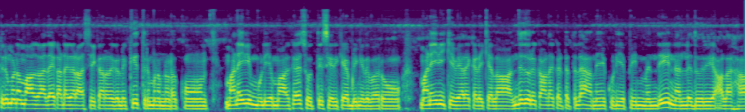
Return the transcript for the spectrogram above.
திருமணமாகாத கடகராசிக்காரர்களுக்கு திருமணம் நடக்கும். மனைவி மூலியமாக சொத்து சேர்க்கை அப்படிங்கிறது வரும். மனைவிக்கு வேலை கிடைக்கலாம். அந்த ஒரு காலகட்டத்தில் அமையக்கூடிய பெண் வந்து நல்லதொரு அழகா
